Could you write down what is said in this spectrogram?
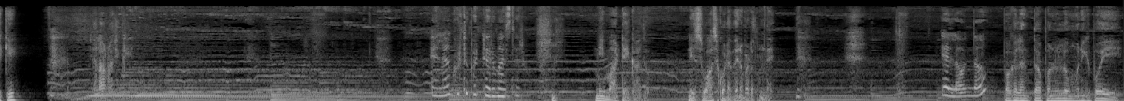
చిక్కి ఎలా ఉన్నావు చిక్కి ఎలా గుర్తుపట్టారు మాస్టర్? నీ మాటే కాదు నీ శ్వాస కూడా వినబడుతుంది. ఎలా ఉన్నావు? పగలంతా పనుల్లో మునిగిపోయి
